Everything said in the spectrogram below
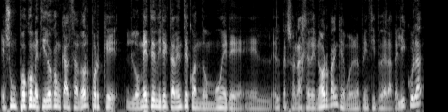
es un poco metido con calzador porque lo meten directamente cuando muere el, el personaje de Norman, que muere al principio de la película.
